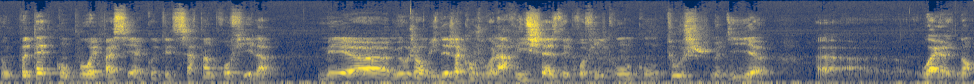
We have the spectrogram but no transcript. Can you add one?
donc peut-être qu'on pourrait passer à côté de certains profils, mais, euh, mais aujourd'hui, déjà, quand je vois la richesse des profils qu'on touche, je me dis, euh, ouais, non,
